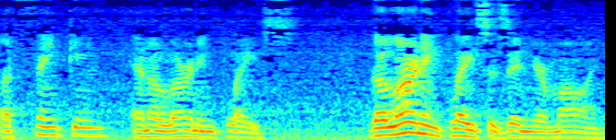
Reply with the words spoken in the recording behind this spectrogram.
a thinking and a learning place. The learning place is in your mind.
